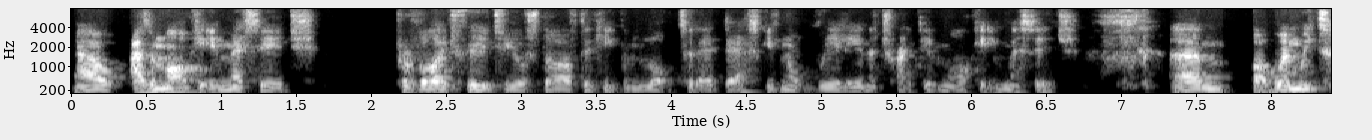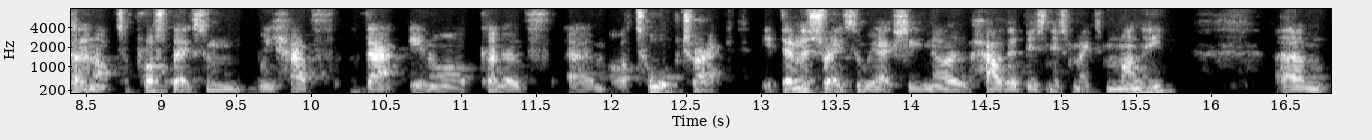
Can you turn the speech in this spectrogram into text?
Now, as a marketing message, provide food to your staff to keep them locked to their desk is not really an attractive marketing message. Um, but when we turn up to prospects and we have that in our kind of um, our talk track, it demonstrates that we actually know how their business makes money um,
